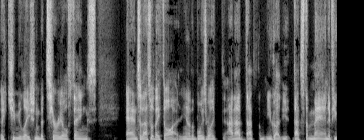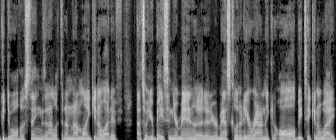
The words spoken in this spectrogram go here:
accumulation of material things. And so that's what they thought. You know, the boys were like, ah, "That that's the, you got that's the man if you could do all those things." And I looked at them and I'm like, you know what? If that's what you're basing your manhood and your masculinity around, they could all be taken away.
